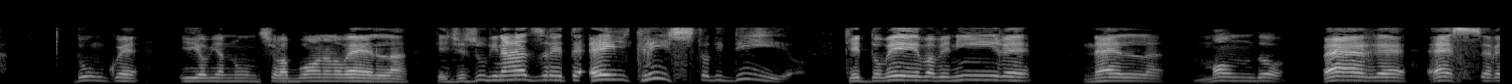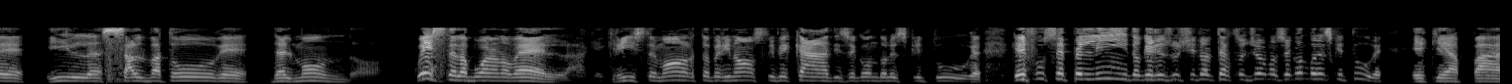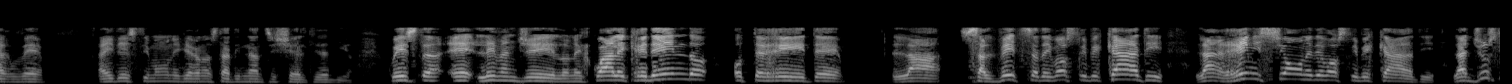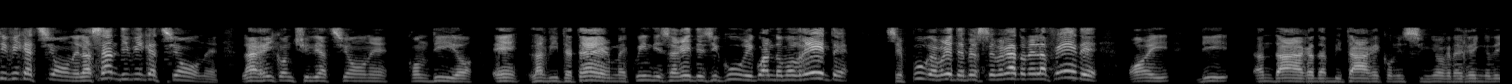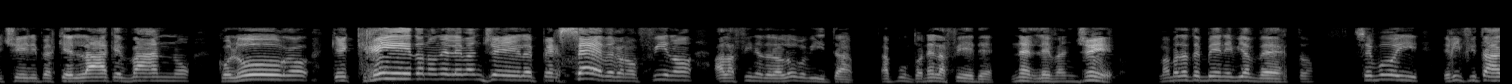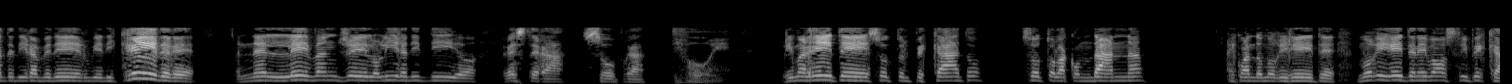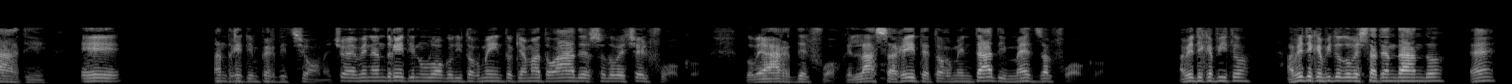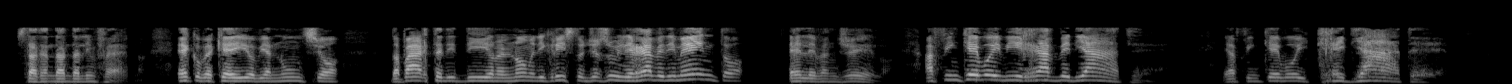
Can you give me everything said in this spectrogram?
Dunque io vi annunzio la buona novella che Gesù di Nazareth è il Cristo di Dio che doveva venire nel mondo per essere il Salvatore del mondo. Questa è la buona novella, che Cristo è morto per i nostri peccati secondo le scritture, che fu seppellito, che risuscitò il terzo giorno secondo le scritture e che apparve ai testimoni che erano stati innanzi scelti da Dio. Questo è l'Evangelo nel quale credendo otterrete la salvezza dei vostri peccati, la remissione dei vostri peccati, la giustificazione, la santificazione, la riconciliazione con Dio e la vita eterna. E quindi sarete sicuri quando morrete, seppur avrete perseverato nella fede, poi di andare ad abitare con il Signore nel regno dei cieli, perché è là che vanno coloro che credono nell'Evangelo e perseverano fino alla fine della loro vita appunto nella fede nell'Evangelo. Ma badate bene, vi avverto, se voi rifiutate di ravvedervi e di credere nell'Evangelo, l'ira di Dio resterà sopra di voi. Rimarrete sotto il peccato, sotto la condanna, e quando morirete, morirete nei vostri peccati e andrete in perdizione, cioè ve ne andrete in un luogo di tormento chiamato Hades dove c'è il fuoco dove arde il fuoco, e là sarete tormentati in mezzo al fuoco. Avete capito? Avete capito dove state andando? Eh? State andando all'inferno. Ecco perché io vi annunzio da parte di Dio, nel nome di Cristo Gesù, il ravvedimento e l'Evangelo, affinché voi vi ravvediate e affinché voi crediate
